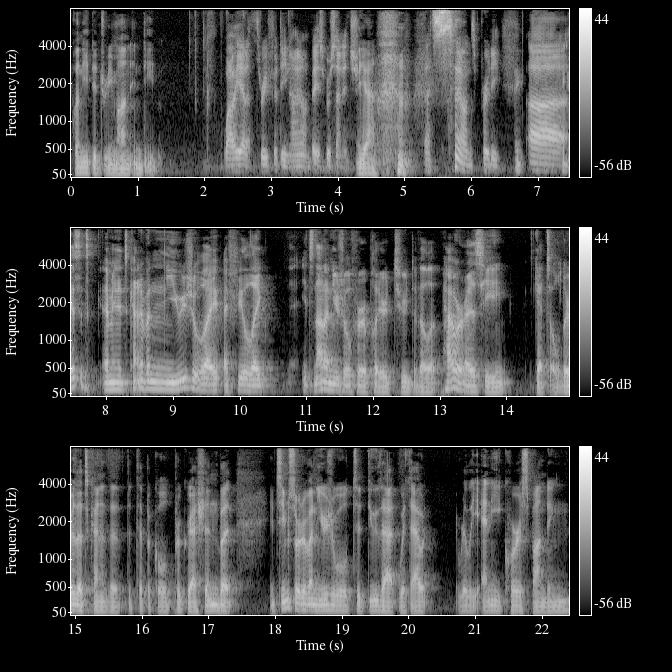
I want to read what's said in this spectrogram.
Plenty to dream on, indeed. Wow, he had a 359 on base percentage. Yeah. That sounds pretty. I- Uh, I guess it's. I mean, it's kind of unusual. I, I feel like it's not unusual for a player to develop power as he gets older. That's kind of the, the typical progression. But it seems sort of unusual to do that without really any corresponding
